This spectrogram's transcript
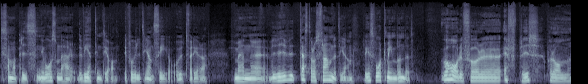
samma prisnivå som det här, det vet inte jag. Det får vi lite grann se och utvärdera. Men eh, vi, vi testar oss fram lite grann. Det är svårt med inbundet. Vad har du för eh, F-pris på de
